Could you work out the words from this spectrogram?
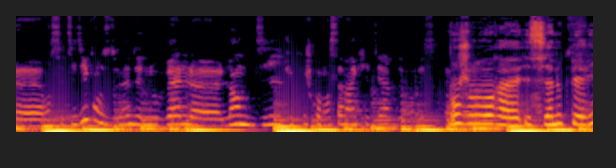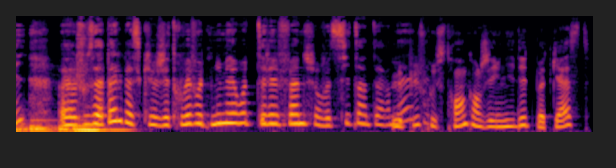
Euh, on s'était dit qu'on se donnait des nouvelles euh, lundi. Du coup, je commence à m'inquiéter, à me demander si Bonjour, euh, ici Anouk Perry. Euh, je vous appelle parce que j'ai trouvé votre numéro de téléphone sur votre site internet. Le plus frustrant quand j'ai une idée de podcast,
